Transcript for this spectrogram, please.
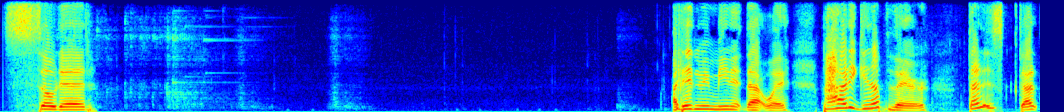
So dead. I didn't even mean it that way. But how did he get up there? That is that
